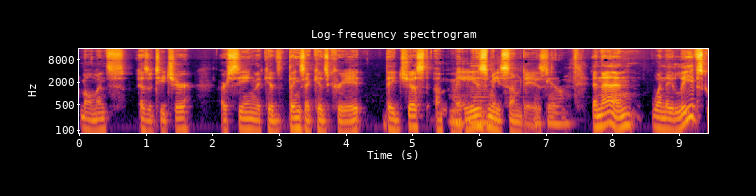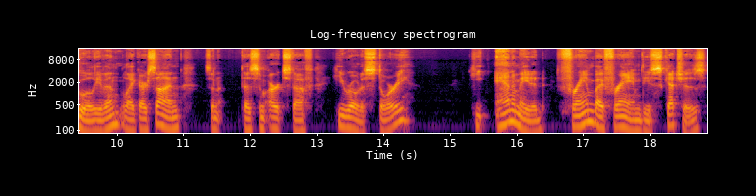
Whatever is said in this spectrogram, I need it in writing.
moments as a teacher are seeing the kids, things that kids create. They just amaze mm-hmm. me some days. And then when they leave school, even like our son, so does some art stuff. He wrote a story. He animated frame by frame these sketches.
